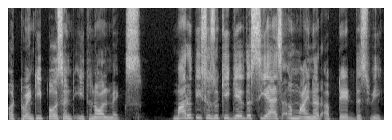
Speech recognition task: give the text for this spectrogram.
a 20% ethanol mix. Maruti Suzuki gave the Ciaz a minor update this week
